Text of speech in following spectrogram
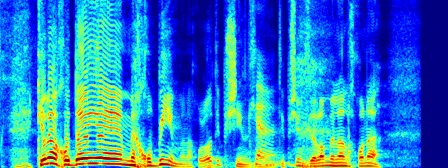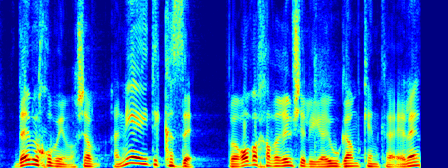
כאילו אנחנו די uh, מחובים, אנחנו לא טיפשים, כן. זה, טיפשים זה לא מילה נכונה. די מחובים. עכשיו, אני הייתי כזה, ורוב החברים שלי היו גם כן כאלה.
